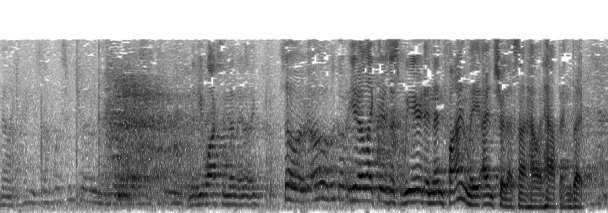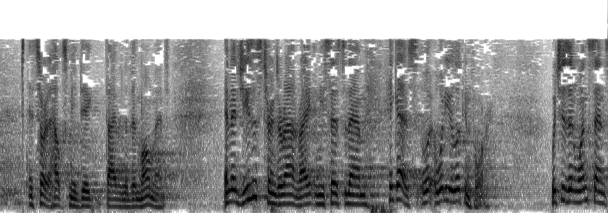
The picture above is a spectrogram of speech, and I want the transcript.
they're like, Hey, so what's your doing? And then he walks and then they're like, So oh look over you know, like there's this weird and then finally I'm sure that's not how it happened, but it sort of helps me dig dive into the moment. And then Jesus turns around, right, and he says to them, Hey guys, what are you looking for? Which is in one sense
